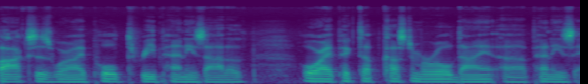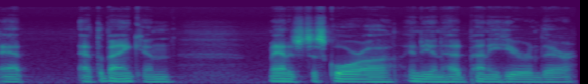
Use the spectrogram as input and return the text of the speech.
boxes where I pulled three pennies out of, or I picked up customer roll uh, pennies at at the bank and managed to score a Indian head penny here and there.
